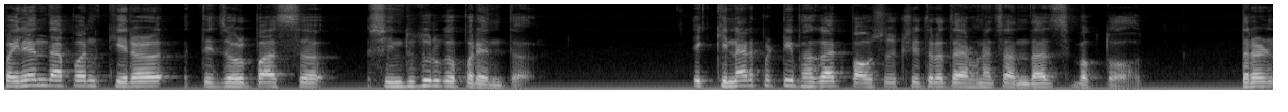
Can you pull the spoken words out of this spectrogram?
पहिल्यांदा आपण केरळ ते जवळपास सिंधुदुर्गपर्यंत एक किनारपट्टी भागात पावसाचं क्षेत्र तयार होण्याचा अंदाज बघतो आहोत. कारण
